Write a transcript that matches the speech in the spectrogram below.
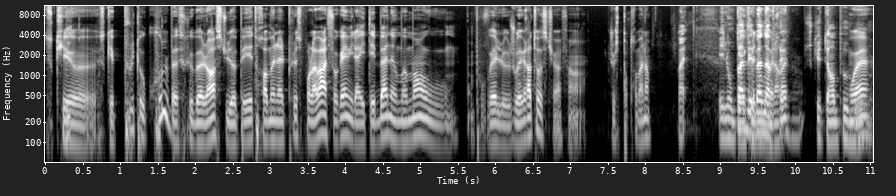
Ce qui, est, ce qui est plutôt cool parce que bah, alors, si tu dois payer 3 manas de plus pour l'avoir, il faut quand même, il a été ban au moment où on pouvait le jouer gratos, tu vois, enfin, juste pour 3 manas. Et ils l'ont pas Avec les déban nouvelles après. règles. Ce qui était un peu Ouais. bon.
